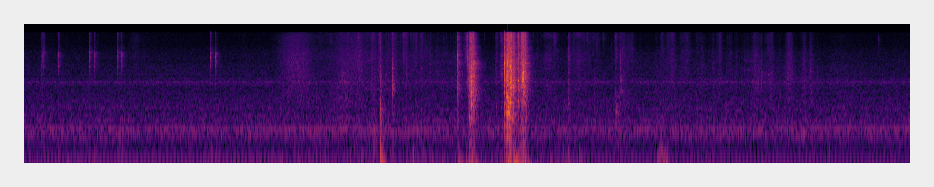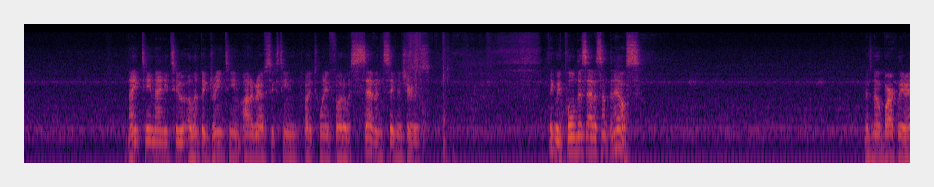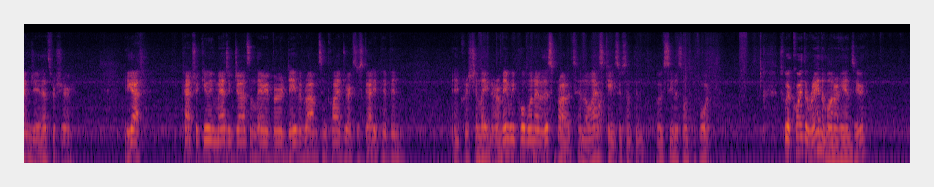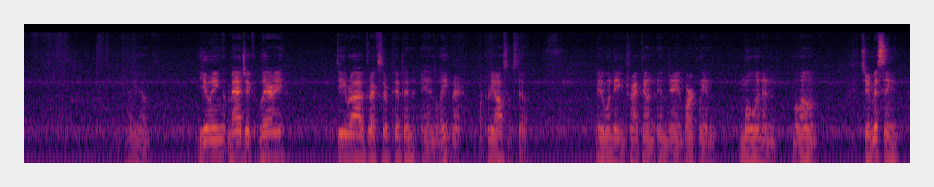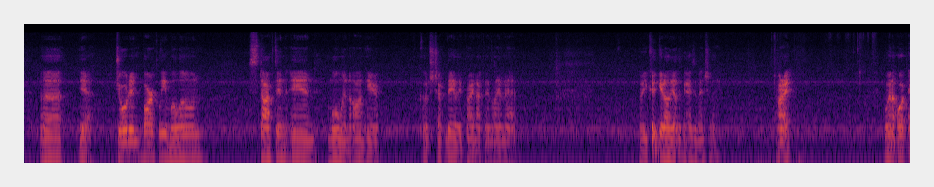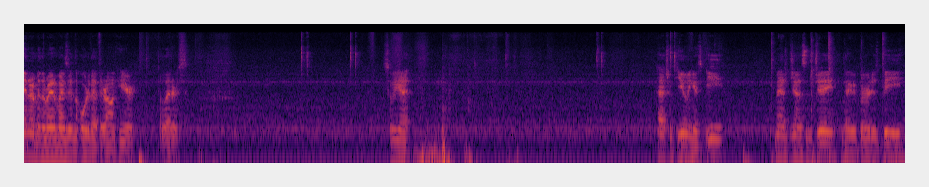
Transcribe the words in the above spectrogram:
Nineteen ninety two Olympic Dream Team autograph sixteen by twenty photo with seven signatures. I think we pulled this out of something else. There's no Barkley or MJ, that's for sure. You got Patrick Ewing, Magic Johnson, Larry Bird, David Robinson, Clyde Drexler, Scottie Pippen, and Christian Laettner. Or maybe we pulled one out of this product in the last case or something. We've seen this once before. So we have quite the random on our hands here. Ewing, Magic, Larry, D. Rob, Drexler, Pippen, and Laettner. Pretty awesome still. Maybe one day you can track down MJ and Barkley and Mullin and Malone. So you're missing, uh, yeah, Jordan, Barkley, Malone, Stockton, and Mullin on here. Coach Chuck Daly probably not going to land that. But you could get all the other guys eventually. All right. We're going to enter them in the randomizer in the order that they're on here, the letters. So we got Patrick Ewing is E, Magic Johnson's J, Larry Bird is B,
